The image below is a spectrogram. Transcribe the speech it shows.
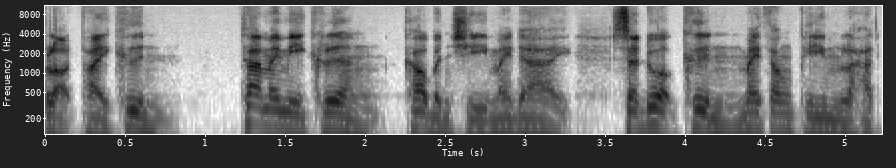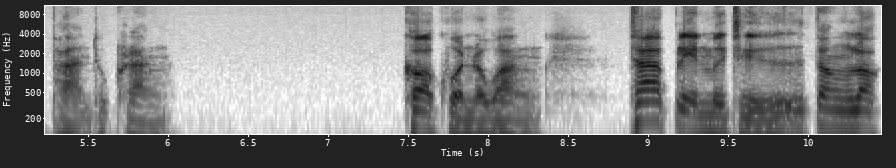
ปลอดภัยขึ้น ถ้าไม่มีเครื่องเข้าบัญชีไม่ได้ สะดวกขึ้นไม่ต้องพิมพ์รหัสผ่านทุกครั้ง ข้อควรระวัง ถ้าเปลี่ยนมือถือต้องล็อก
